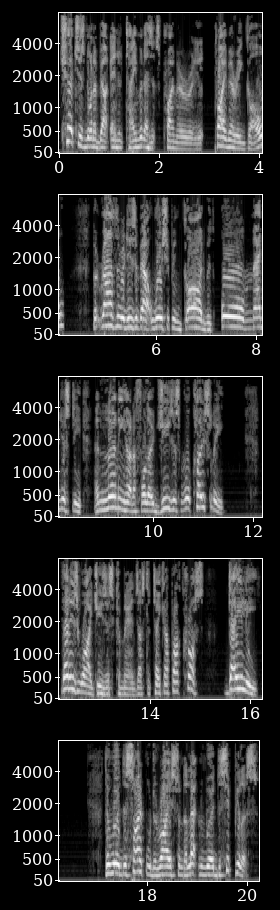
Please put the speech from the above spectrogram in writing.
Church is not about entertainment as its primary, primary goal, but rather it is about worshipping God with all majesty and learning how to follow Jesus more closely. That is why Jesus commands us to take up our cross daily the word disciple derives from the Latin word discipulus,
